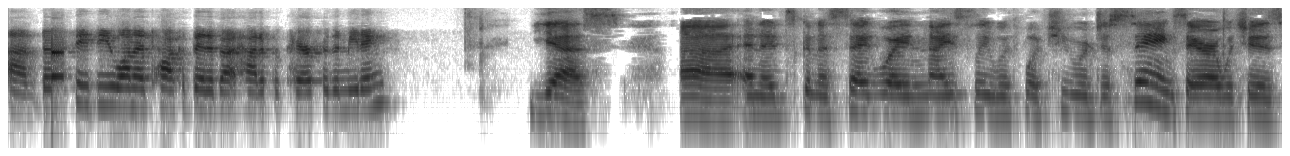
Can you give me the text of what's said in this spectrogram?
Um, Darcy, do you want to talk a bit about how to prepare for the meetings? Yes. Uh, and it's going to segue nicely with what you were just saying, Sarah, which is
